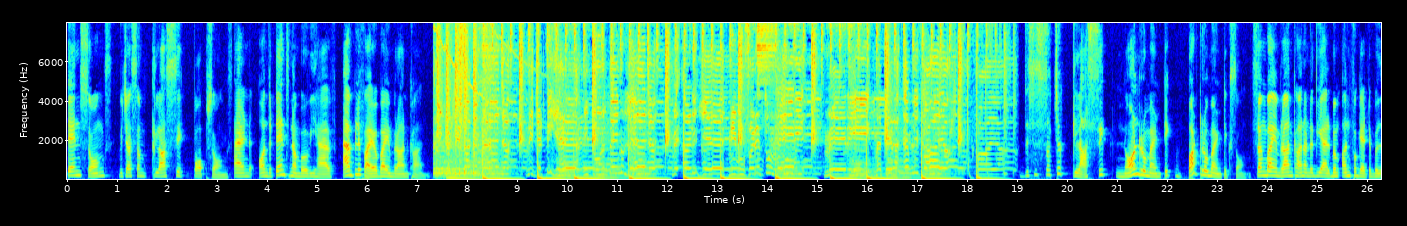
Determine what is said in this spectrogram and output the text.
10 songs which are some classic pop songs. And on the 10th number, we have Amplifier by Imran Khan. This is such a classic non romantic but romantic song sung by Imran Khan under the album unforgettable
